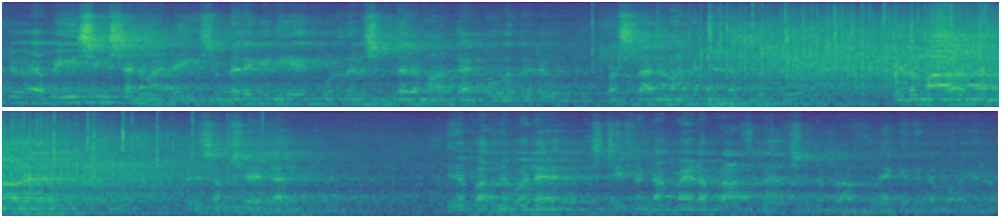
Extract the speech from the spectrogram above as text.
ഒരു അമേസിങ് സ്ഥലമായിട്ട് ഈ സുന്ദരഗിരിയെ കൂടുതൽ സുന്ദരമാക്കാൻ പോകുന്നൊരു പ്രസ്ഥാനമായിട്ട് ഇത്. മാറുമെന്നത് ഒരു സംശയമില്ല. ഞാൻ പറഞ്ഞ പോലെ സ്റ്റീഫന്റെ അമ്മയുടെ പ്രാർത്ഥന അച്ഛന്റെ പ്രാർത്ഥനയൊക്കെ ഇതിന്റെ പുറകിലുണ്ട്.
